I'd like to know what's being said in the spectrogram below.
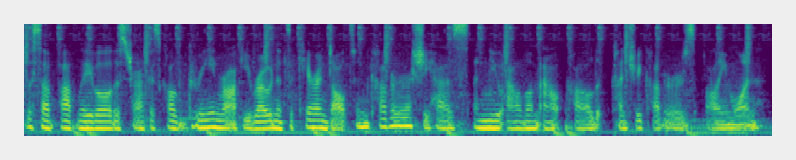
the Sub Pop label. This track is called Green Rocky Road and it's a Karen Dalton cover. She has a new album out called Country Covers Volume 1.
